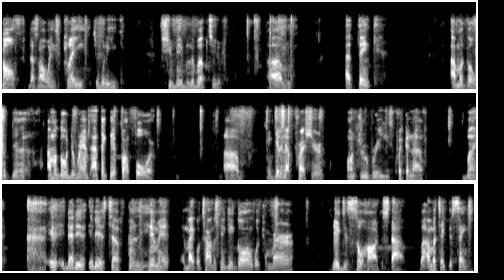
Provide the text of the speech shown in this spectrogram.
Goff doesn't always play to what he should be able to live up to. Um, I think I'm gonna go with the I'm gonna go with the Rams. I think their front four um, can get enough pressure on Drew Brees quick enough, but it, it- that is it is tough because him and, and Michael Thomas can get going with Kamara. They're just so hard to stop. But I'm gonna take the Saints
